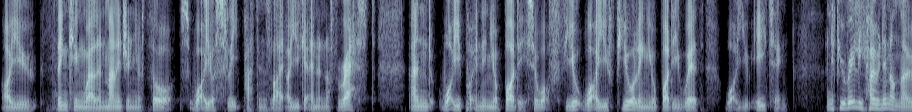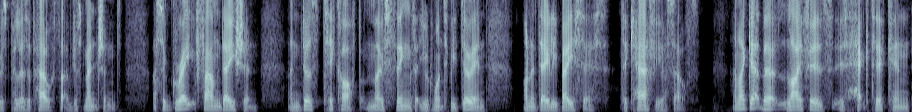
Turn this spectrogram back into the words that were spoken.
Are you thinking well and managing your thoughts? What are your sleep patterns like? Are you getting enough rest? And what are you putting in your body? So, what fuel, what are you fueling your body with? What are you eating? And if you really hone in on those pillars of health that I've just mentioned, that's a great foundation and does tick off most things that you'd want to be doing on a daily basis to care for yourselves. And I get that life is is hectic and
